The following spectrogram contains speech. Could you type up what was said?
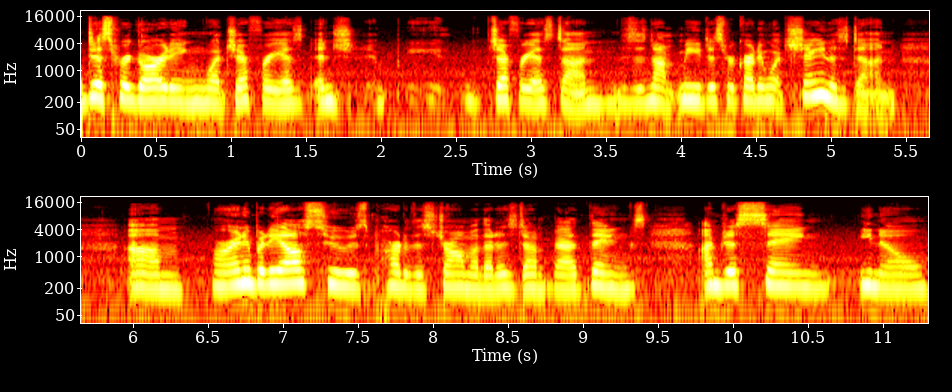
disregarding what Jeffree has and Jeffree has done. This is not me disregarding what Shane has done, um, or anybody else who's part of this drama that has done bad things. I'm just saying, you know,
